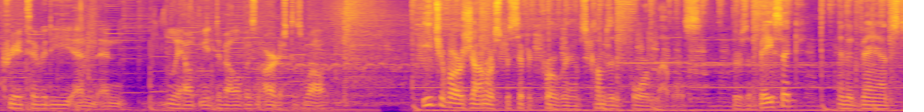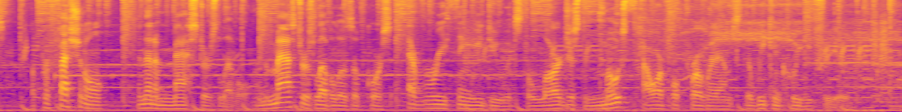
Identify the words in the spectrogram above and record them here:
creativity and, and really help me develop as an artist as well. Each of our genre-specific programs comes in four levels. There's a basic, an advanced, a professional, and then a master's level. And the master's level is, of course, everything we do. It's the largest and most powerful programs that we can create for you.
